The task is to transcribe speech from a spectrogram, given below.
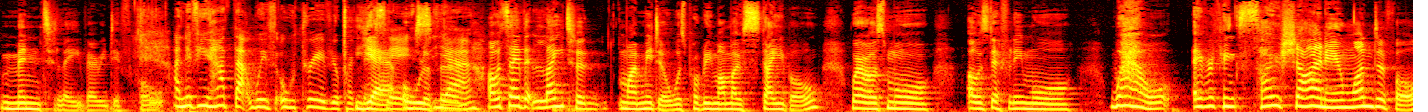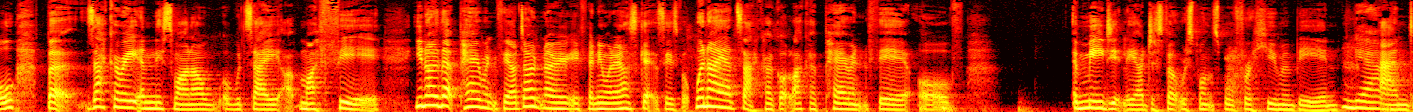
mentally very difficult. And have you had that with all three of your pregnancies? Yeah, all of them. Yeah. I would say that Leighton, my middle was probably my most stable, where I was more, I was definitely more, wow, everything's so shiny and wonderful. But Zachary and this one, I, would say uh, my fear. You know, that parent fear. I don't know if anyone else gets this, but when I had Zach, I got like a parent fear of, immediately I just felt responsible for a human being. Yeah. And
